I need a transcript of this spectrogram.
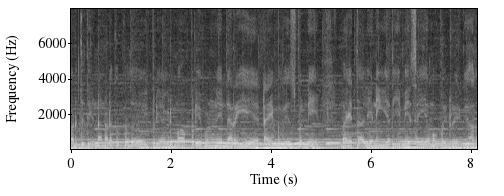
அடுத்தது என்ன நடக்க போதோ இப்படி ஆகிடுமோ அப்படி அப்படின்னு நிறைய டைம் வேஸ்ட் பண்ணி பயத்தாலேயே நீங்கள் எதையுமே செய்யாமல் போயிட்டுருக்கீங்க அதை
